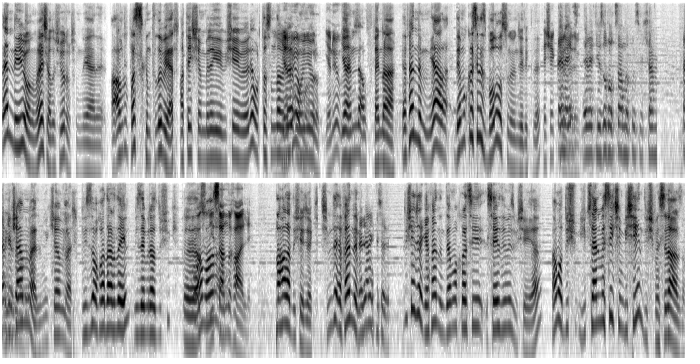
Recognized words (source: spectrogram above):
Ben de iyi olmaya çalışıyorum şimdi yani. Avrupa sıkıntılı bir yer. Ateş çemberi gibi bir şey böyle ortasında böyle Yanıyor mu? oynuyorum. Yanıyor musunuz? Ya hem de fena. Efendim ya demokrasiniz bol olsun öncelikle. Teşekkür Evet, ederim. evet %99 mükemmel. Herkes mükemmel, mükemmel. Bizde o kadar değil. Bize biraz düşük. Ee, Olsun ama insanlık hali. Daha da düşecek. Şimdi efendim Ne demek çocuk? düşecek efendim. Demokrasi sevdiğimiz bir şey ya. Ama düş, yükselmesi için bir şeyin düşmesi lazım.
